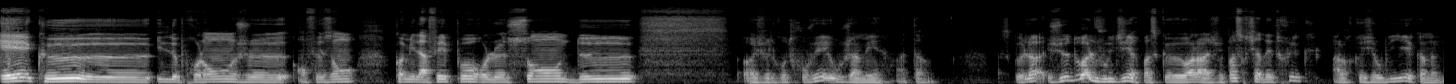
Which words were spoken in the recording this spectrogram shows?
et que euh, il le prolonge euh, en faisant comme il a fait pour le son de oh, je vais le retrouver ou jamais? Attends. Parce que là je dois vous le dire parce que voilà je vais pas sortir des trucs alors que j'ai oublié quand même.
